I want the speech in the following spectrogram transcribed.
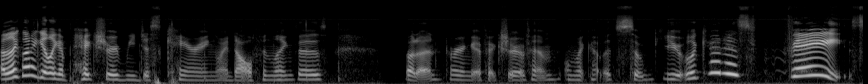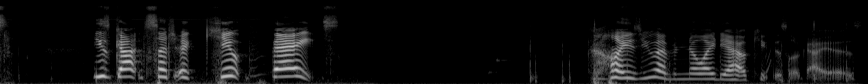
I like when I get like a picture of me just carrying my dolphin like this. Hold on, we're gonna get a picture of him. Oh my god, that's so cute. Look at his face! He's got such a cute face! Guys, you have no idea how cute this little guy is.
